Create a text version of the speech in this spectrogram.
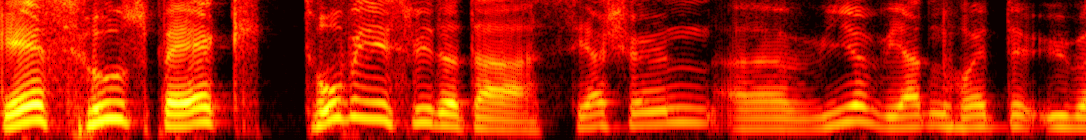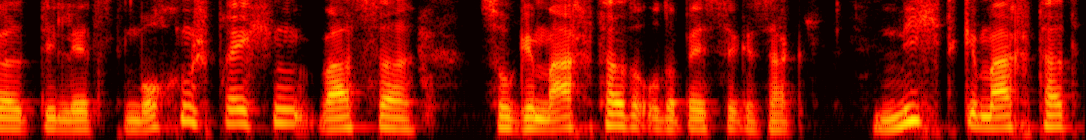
Guess who's back? Tobi ist wieder da. Sehr schön. Äh, wir werden heute über die letzten Wochen sprechen, was er so gemacht hat oder besser gesagt nicht gemacht hat.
